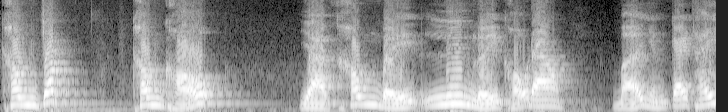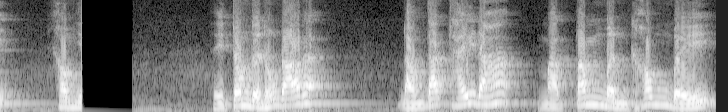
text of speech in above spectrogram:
Không chấp, không khổ và không bị liên lụy khổ đau bởi những cái thấy không như thì trong tình huống đó đó, động tác thấy đó mà tâm mình không bị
